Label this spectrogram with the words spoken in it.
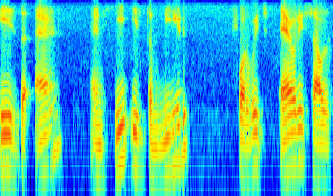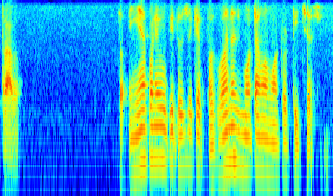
he is the end and he is the need for which every soul travel તો અહીંયા પણ એવું કીધું છે કે ભગવાન જ મોટામાં મોટો ટીચર છે.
